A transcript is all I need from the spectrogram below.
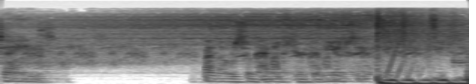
sane by those who cannot hear the music.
